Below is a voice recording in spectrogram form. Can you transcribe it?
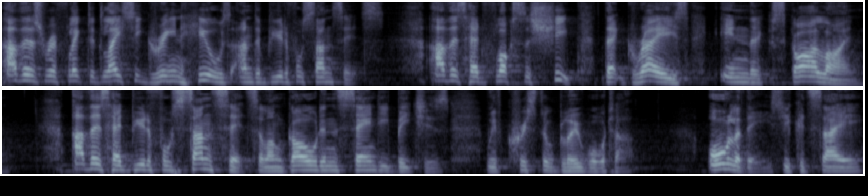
Others reflected lacy green hills under beautiful sunsets. Others had flocks of sheep that grazed in the skyline. Others had beautiful sunsets along golden sandy beaches with crystal blue water. All of these, you could say,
